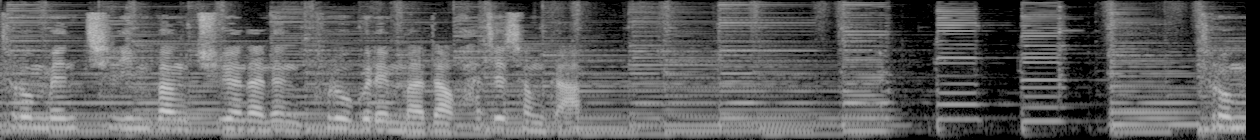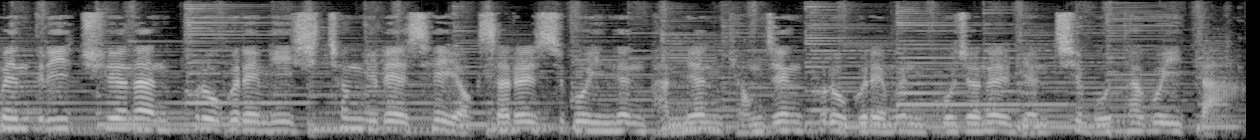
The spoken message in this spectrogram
트롯맨 7인방 출연하는 프로그램마다 화제 성갑. 트롯맨들이 출연한 프로그램이 시청률의 새 역사를 쓰고 있는 반면 경쟁 프로그램은 고전을 면치 못하고 있다.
